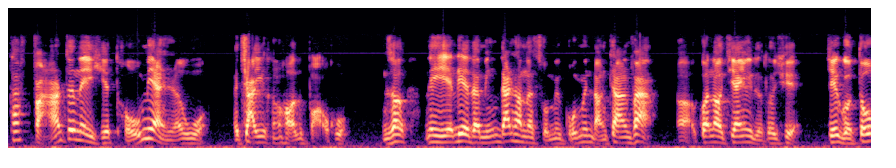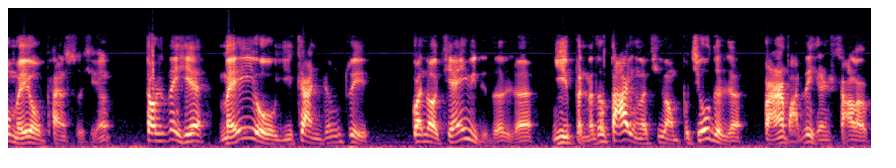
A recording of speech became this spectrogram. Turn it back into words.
他反而对那些头面人物加以很好的保护。你知道那些列在名单上的所谓国民党战犯啊，关到监狱里头去，结果都没有判死刑。倒是那些没有以战争罪关到监狱里的人，你本来都答应了既往不咎的人，反而把那些人杀了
